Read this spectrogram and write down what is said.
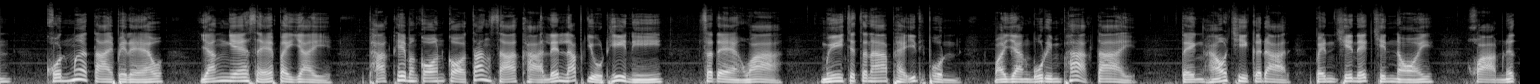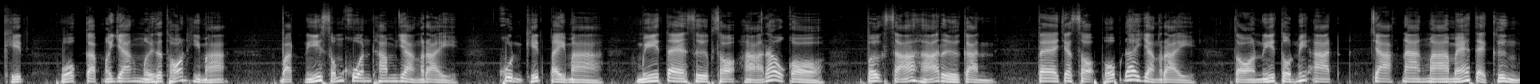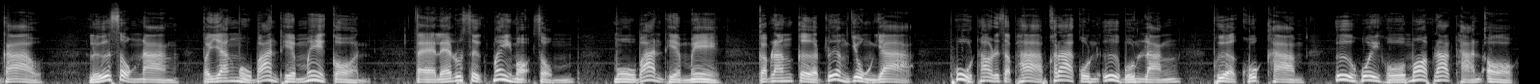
คนเมื่อตายไปแล้ว ยังแยแสไปใหญ่ พักเทพมังกรก่อตั้งสาขาเล่นลับอยู่ที่นี้ แสดงว่า มีเจตนาแผ่อิทธิพล มายังบุริมภาคใต้เต่งเหาชีกระดาษเป็นชิ้นเล็กชิ้นน้อย ความนึกคิดวกกลับมายังเหมยสะท้อนหิมะ บัดนี้สมควรทำอย่างไร คุณคิดไปมา มีแต่สืบเสาะหาเล่าก่อปรึกษาหารือกัน แต่จะเสาะพบได้อย่างไร ตอนนี้ตนไม่อาจจากนางมาแม้แต่ครึ่งก้าวหรือส่งนางไปยังหมู่บ้านเทียมเมฆก่อน แต่แล้วรู้สึกไม่เหมาะสม หมู่บ้านเทียมเมฆ กำลังเกิดเรื่องยุ่งยาก ผู้เท่าในสภาพคร่ากุลอื้อบุญหลัง เพื่อคุกคาม อื้อห้วยโหมอบรากฐานออก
